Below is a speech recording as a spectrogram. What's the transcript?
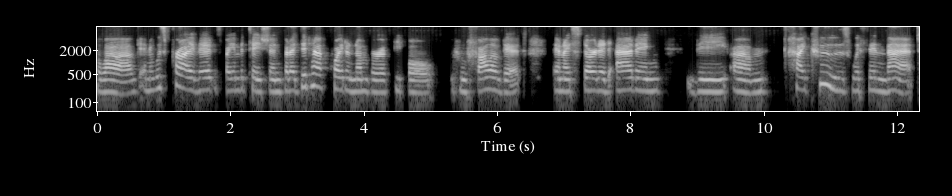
blog, and it was private, it's by invitation, but I did have quite a number of people who followed it, and I started adding the um, haikus within that.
